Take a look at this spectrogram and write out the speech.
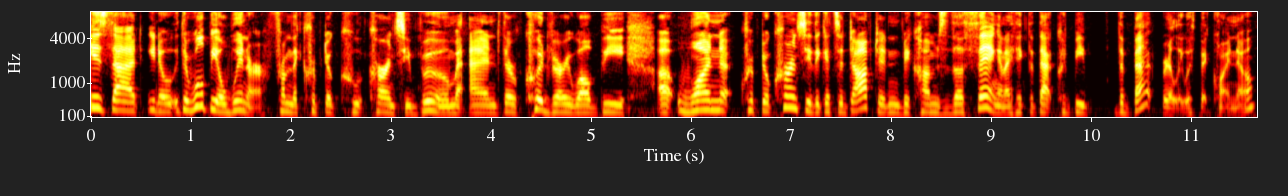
is that you know there will be a winner from the cryptocurrency boom, and there could very well be uh, one cryptocurrency that gets adopted and becomes the thing. And I think that that could be the bet really with Bitcoin. No.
